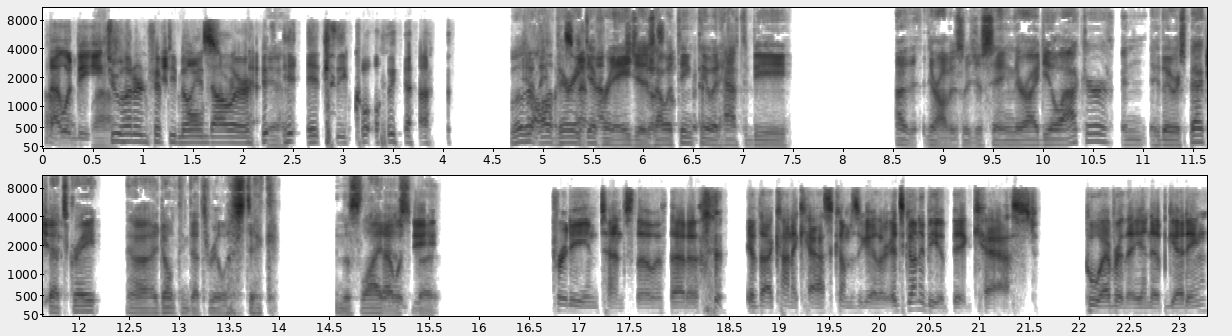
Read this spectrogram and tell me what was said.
That would be wow. Two hundred and fifty million dollar Yeah. hit, hit sequel. yeah. Those Yeah, are all very different ages. I would think they would have to be. Uh, they're obviously just saying their ideal actor, and who they respect. Yeah. That's great. Uh, I don't think that's realistic in the slightest. be- but pretty intense though if that uh, if that kind of cast comes together it's going to be a big cast whoever they end up getting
